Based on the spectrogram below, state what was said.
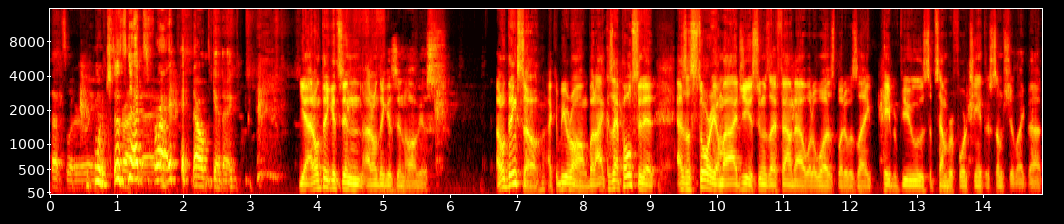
That's literally Which is next Friday. No, I'm kidding. yeah, I don't think it's in. I don't think it's in August. I don't think so. I could be wrong, but I because I posted it as a story on my IG as soon as I found out what it was. But it was like pay per view September 14th or some shit like that.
